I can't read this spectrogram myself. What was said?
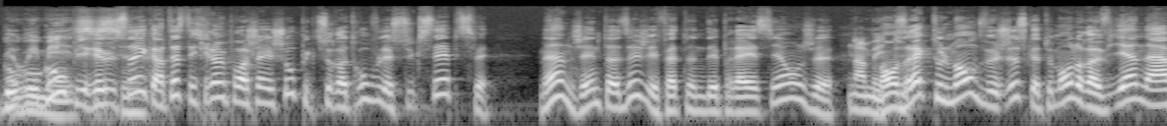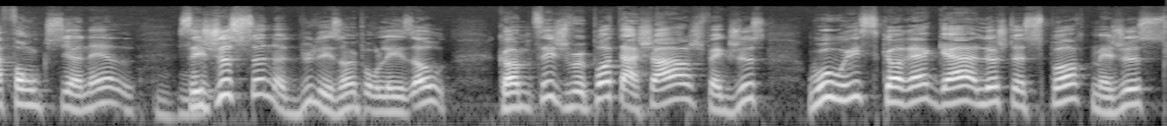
go Ben oui, go go puis réussir ça. quand est-ce que un prochain show puis que tu retrouves le succès puis tu fais man je viens de te dire j'ai fait une dépression je Non, mais on tout- dirait que tout le monde veut juste que tout le monde revienne à fonctionnel Mhm. c'est juste ça notre but les uns pour les autres comme tu sais je veux pas ta charge fait que juste oui oui c'est correct gars là je te supporte mais juste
